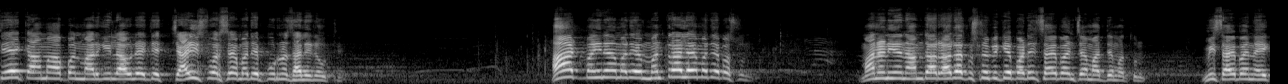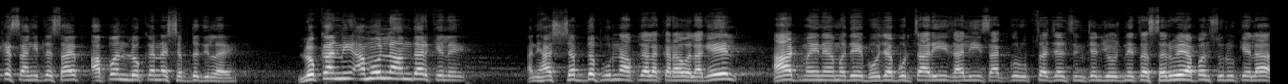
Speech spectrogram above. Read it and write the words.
ते काम आपण मार्गी लावले जे चाळीस वर्षामध्ये पूर्ण झाले नव्हते. आठ महिन्यामध्ये मंत्रालयामध्ये बसून माननीय नामदार राधाकृष्ण विखे पाटील साहेबांच्या माध्यमातून मी साहेबांना एकच सांगितलं साहेब आपण लोकांना शब्द दिलाय. लोकांनी अमोलला आमदार केले आणि हा शब्द पूर्ण आपल्याला करावा लागेल. आठ महिन्यामध्ये भोजापूर चारी झाली साकूर उपसा जलसिंचन योजनेचा सर्वे आपण सुरू केला.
